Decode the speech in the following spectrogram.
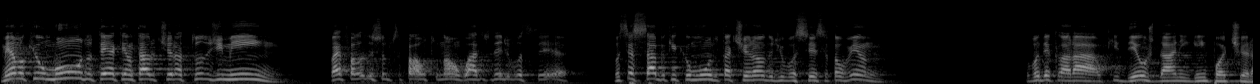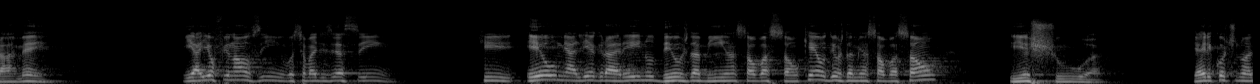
mesmo que o mundo tenha tentado tirar tudo de mim, vai falando isso, não precisa falar alto, não, guarda isso dentro de você. Você sabe o que, que o mundo está tirando de você, você está ouvindo? Eu vou declarar: o que Deus dá, ninguém pode tirar, amém? E aí, ao finalzinho, você vai dizer assim: que eu me alegrarei no Deus da minha salvação. Quem é o Deus da minha salvação? Yeshua. E aí ele continua:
